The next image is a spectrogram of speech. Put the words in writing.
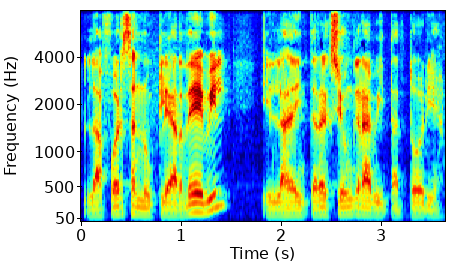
la fuerza nuclear débil y la interacción gravitatoria.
